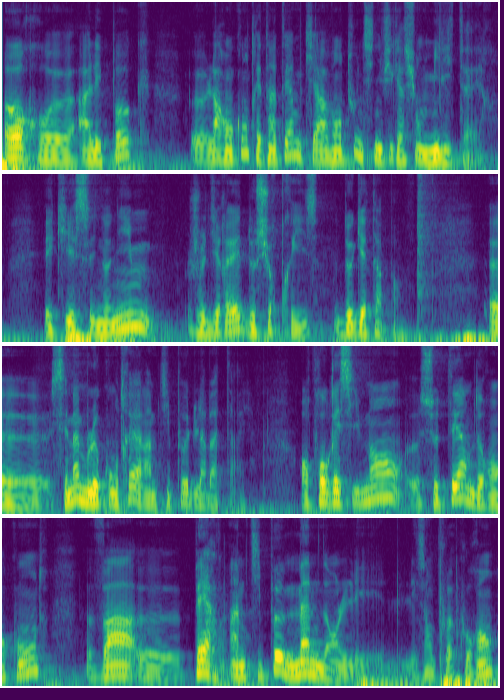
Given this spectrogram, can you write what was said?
or, euh, à l'époque, euh, la rencontre est un terme qui a avant tout une signification militaire et qui est synonyme, je dirais, de surprise, de guet-apens. c'est même le contraire un petit peu de la bataille. Or, progressivement, ce terme de rencontre va perdre un petit peu, même dans les, emplois courants,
